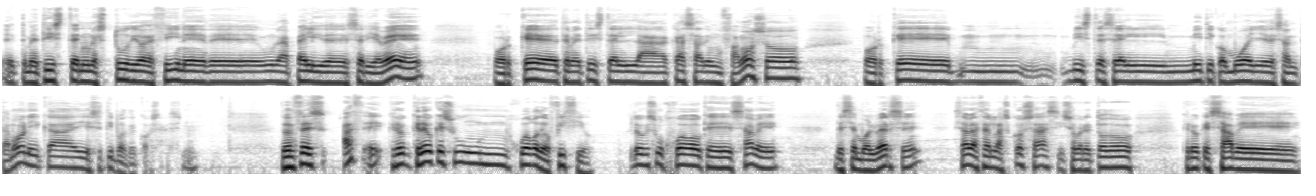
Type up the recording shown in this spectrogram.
eh, te metiste en un estudio de cine de una peli de serie B, por qué te metiste en la casa de un famoso, por qué mm, vistes el mítico muelle de Santa Mónica y ese tipo de cosas. ¿no? Entonces, hace, creo, creo que es un juego de oficio, creo que es un juego que sabe desenvolverse, sabe hacer las cosas y sobre todo creo que sabe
